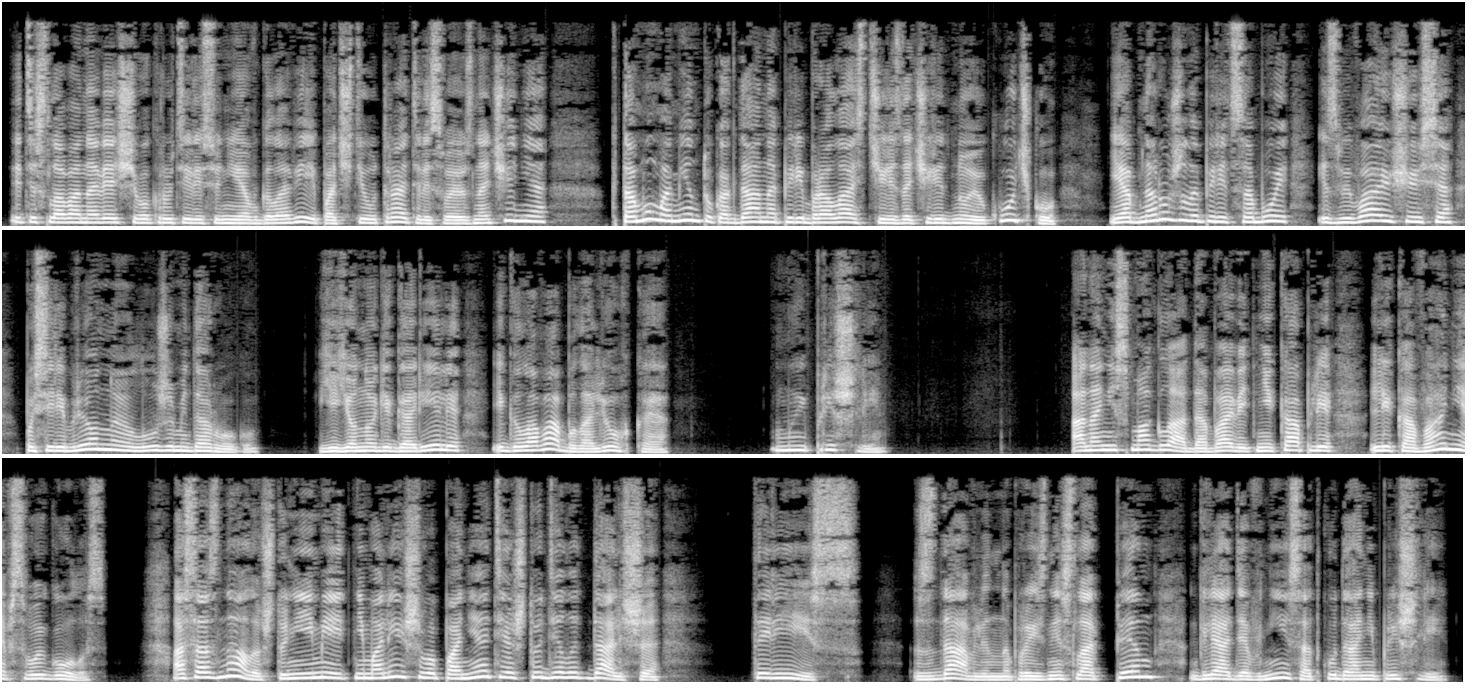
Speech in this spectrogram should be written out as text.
Эти слова навязчиво крутились у нее в голове и почти утратили свое значение – к тому моменту, когда она перебралась через очередную кочку и обнаружила перед собой извивающуюся посеребренную лужами дорогу. Ее ноги горели, и голова была легкая. «Мы пришли». Она не смогла добавить ни капли ликования в свой голос. Осознала, что не имеет ни малейшего понятия, что делать дальше. «Терис», — сдавленно произнесла Пен, глядя вниз, откуда они пришли.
